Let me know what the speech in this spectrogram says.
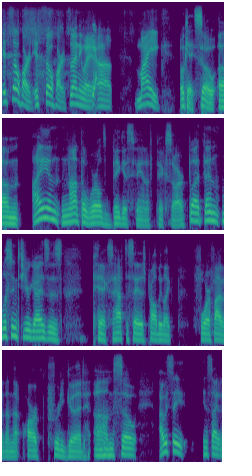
it's so hard. It's so hard. So anyway, Yeah. uh, Mike. Okay, so um, I am not the world's biggest fan of Pixar, but then listening to your guys' picks, I have to say there's probably like four or five of them that are pretty good. Um, so I would say Inside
